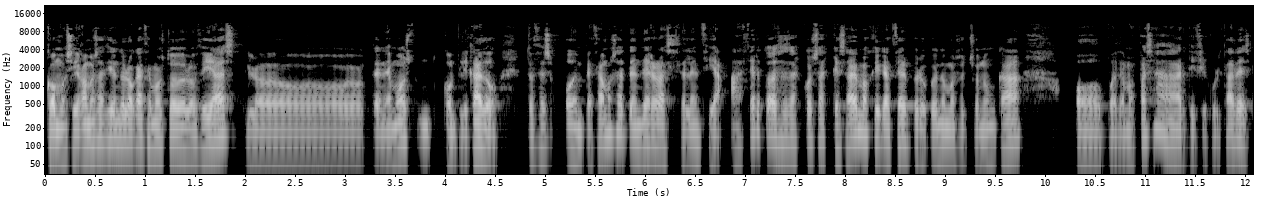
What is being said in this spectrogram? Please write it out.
como sigamos haciendo lo que hacemos todos los días, lo tenemos complicado. Entonces, o empezamos a atender a la excelencia, a hacer todas esas cosas que sabemos que hay que hacer, pero que no hemos hecho nunca, o podemos pasar dificultades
